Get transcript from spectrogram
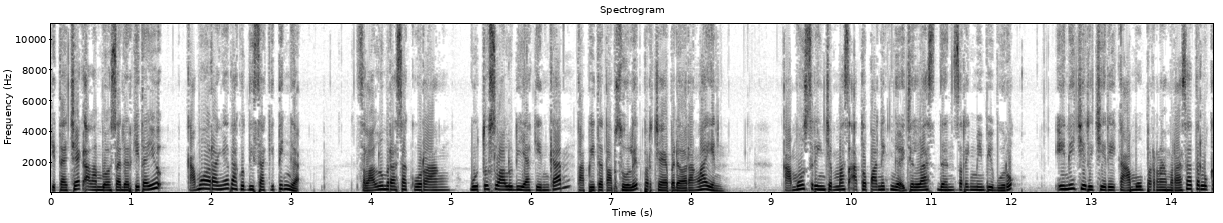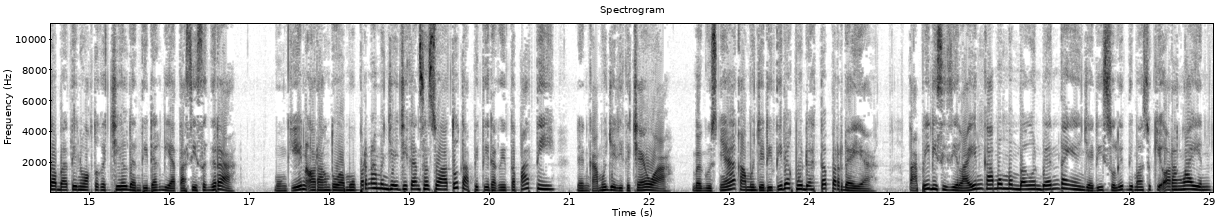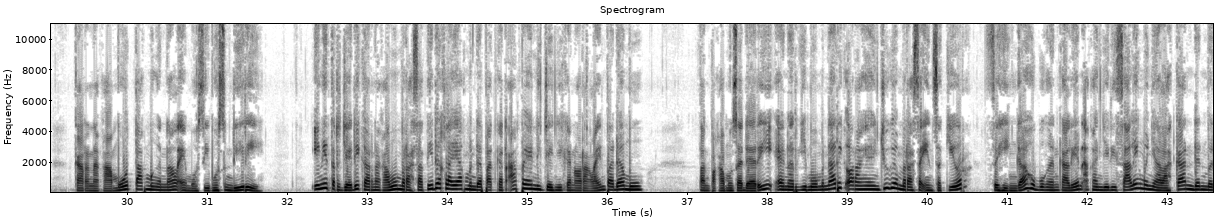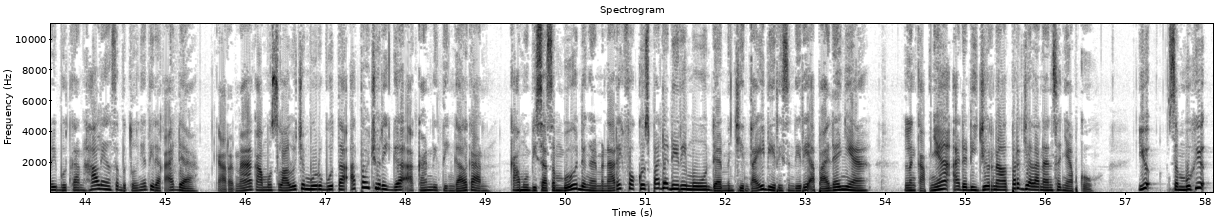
Kita cek alam bawah sadar kita yuk. Kamu orangnya takut disakiti nggak? Selalu merasa kurang, butuh selalu diyakinkan, tapi tetap sulit percaya pada orang lain. Kamu sering cemas atau panik nggak jelas dan sering mimpi buruk? Ini ciri-ciri kamu pernah merasa terluka batin waktu kecil dan tidak diatasi segera. Mungkin orang tuamu pernah menjanjikan sesuatu tapi tidak ditepati, dan kamu jadi kecewa. Bagusnya kamu jadi tidak mudah terperdaya. Tapi di sisi lain kamu membangun benteng yang jadi sulit dimasuki orang lain, karena kamu tak mengenal emosimu sendiri. Ini terjadi karena kamu merasa tidak layak mendapatkan apa yang dijanjikan orang lain padamu. Tanpa kamu sadari, energimu menarik orang yang juga merasa insecure, sehingga hubungan kalian akan jadi saling menyalahkan dan meributkan hal yang sebetulnya tidak ada. Karena kamu selalu cemburu buta atau curiga akan ditinggalkan. Kamu bisa sembuh dengan menarik fokus pada dirimu dan mencintai diri sendiri apa adanya. Lengkapnya ada di jurnal perjalanan senyapku. Yuk, sembuh yuk!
